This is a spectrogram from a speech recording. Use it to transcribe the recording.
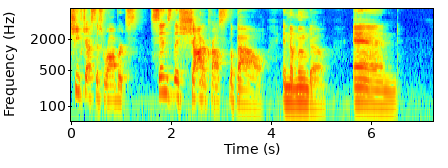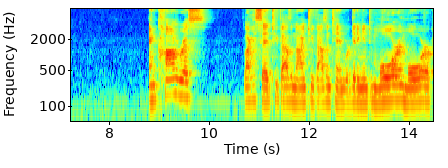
Chief Justice Roberts sends this shot across the bow in NAMUDNO and and Congress, like I said, 2009, 2010, we're getting into more and more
